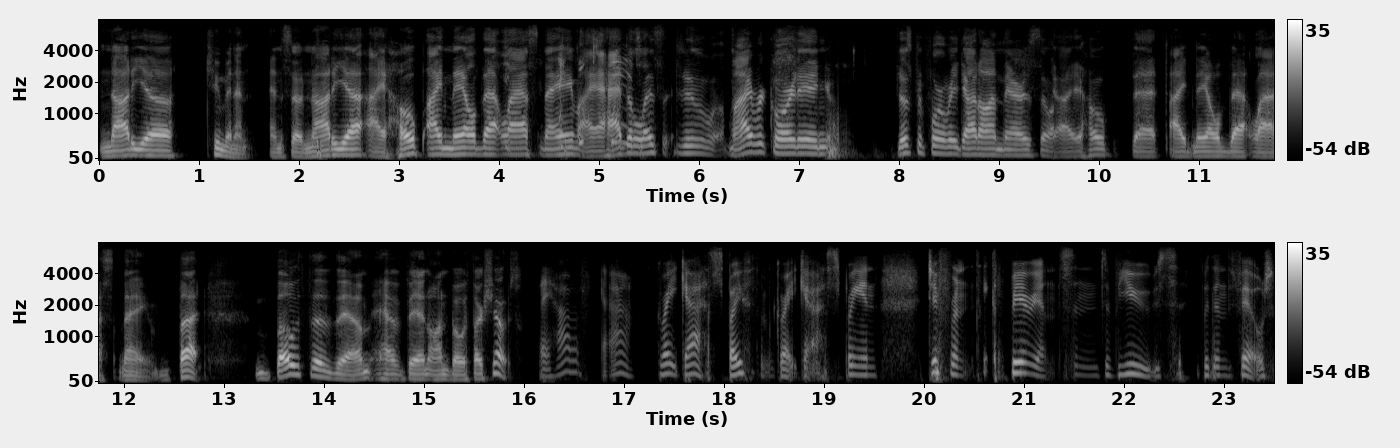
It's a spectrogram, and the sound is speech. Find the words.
Nadia Tuminen. And so Nadia, I hope I nailed that last name. I had to listen to my recording just before we got on there, so I hope that I nailed that last name. But both of them have been on both our shows. They have. Yeah. Great guests. Both of them great guests, bringing different experience and views within the field.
